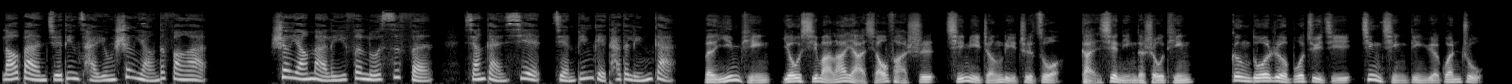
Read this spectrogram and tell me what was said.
老板决定采用盛阳的方案。盛阳买了一份螺蛳粉，想感谢简冰给他的灵感。本音频由喜马拉雅小法师请你整理制作，感谢您的收听。更多热播剧集，敬请订阅关注。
